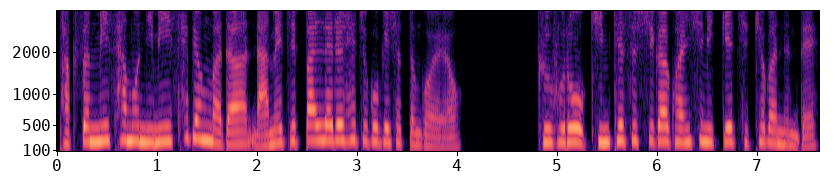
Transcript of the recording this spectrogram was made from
박선미 사모님이 새벽마다 남의 집 빨래를 해주고 계셨던 거예요. 그 후로 김태수 씨가 관심 있게 지켜봤는데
